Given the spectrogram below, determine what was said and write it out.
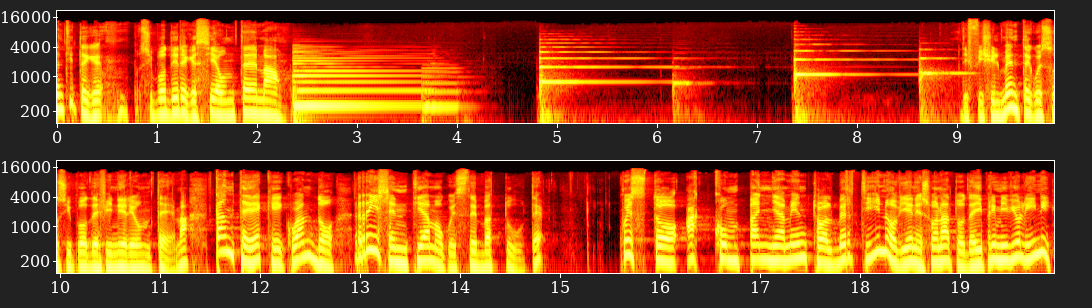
sentite che si può dire che sia un tema difficilmente questo si può definire un tema, tant'è che quando risentiamo queste battute, questo accompagnamento albertino viene suonato dai primi violini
